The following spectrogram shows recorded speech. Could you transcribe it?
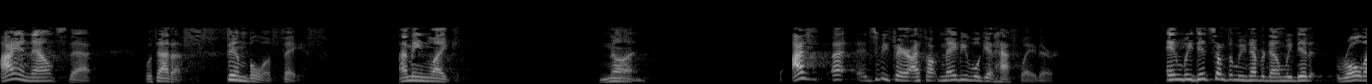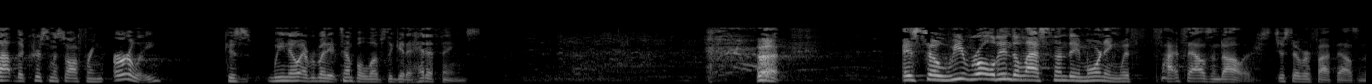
I announced that without a thimble of faith. I mean, like, none. I, uh, to be fair, I thought maybe we'll get halfway there. And we did something we've never done. We did roll out the Christmas offering early because we know everybody at Temple loves to get ahead of things. and so we rolled into last Sunday morning with $5,000, just over $5,000. And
